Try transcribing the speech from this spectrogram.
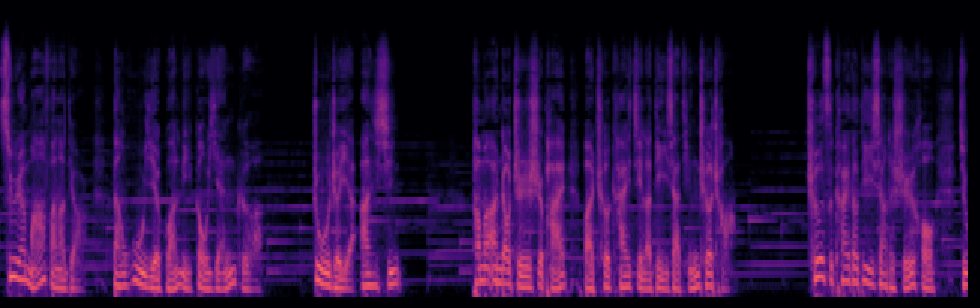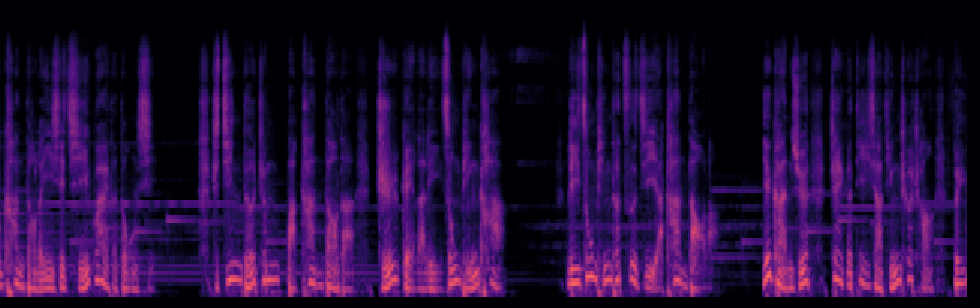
虽然麻烦了点儿，但物业管理够严格，住着也安心。他们按照指示牌把车开进了地下停车场。车子开到地下的时候，就看到了一些奇怪的东西。这金德珍把看到的指给了李宗平看。李宗平他自己也看到了，也感觉这个地下停车场非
